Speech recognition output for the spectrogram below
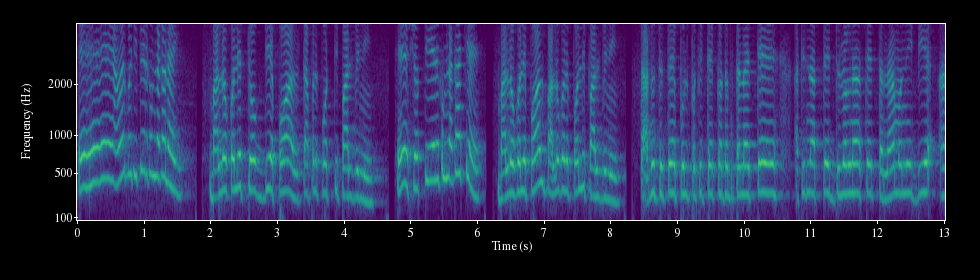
আমার এরকম লেখা নাই। ভালো করে চোখ দিয়ে পল তারপরে পড়তে পারবি নি হে সত্যি এরকম লেখা আছে? ভালো করে পল ভালো করে পড়লে পারবি নি দাদুতে ফুলপতিতে কদম তলাতে আতিনাতে দুলনাতে তনামণি বিয়ে আ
